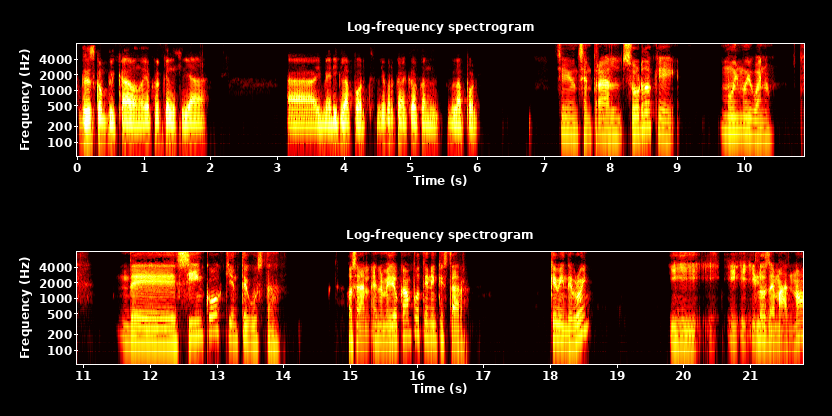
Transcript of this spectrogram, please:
pues es complicado, ¿no? Yo creo que elegiría a Imeric Laporte. Yo creo que me quedo con Laporte. Sí, un central zurdo que muy, muy bueno. De cinco, ¿quién te gusta? O sea, en el mediocampo tienen que estar Kevin De Bruyne y, y, los demás, ¿no?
